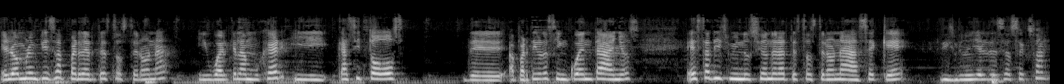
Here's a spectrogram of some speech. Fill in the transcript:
El hombre empieza a perder testosterona igual que la mujer y casi todos, de, a partir de los 50 años, esta disminución de la testosterona hace que disminuya el deseo sexual.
